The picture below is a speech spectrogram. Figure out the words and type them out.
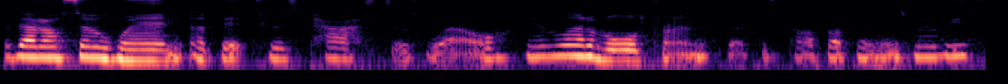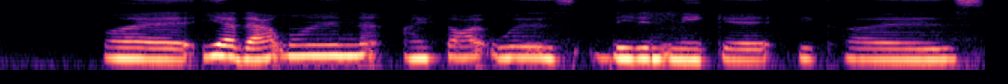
But that also went a bit to his past as well. He has a lot of old friends that just pop up in these movies. But yeah, that one I thought was they didn't make it because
